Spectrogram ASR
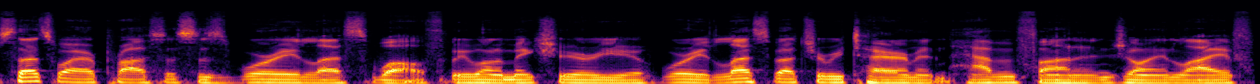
So that's why our process is worry less wealth. We want to make sure you worry less about your retirement, having fun, and enjoying life.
